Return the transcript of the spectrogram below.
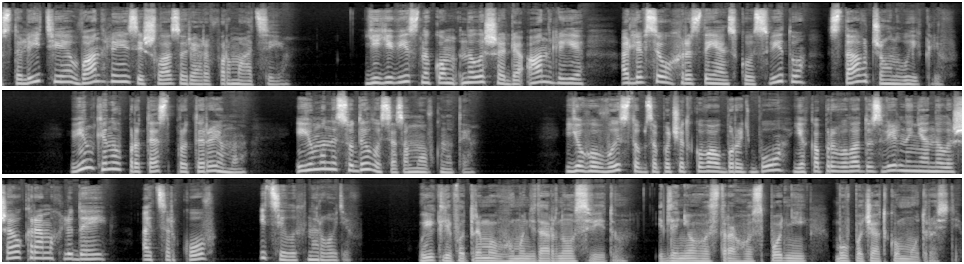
столітті в Англії зійшла зоря реформації. Її вісником не лише для Англії, а для всього християнського світу став Джон Уікліф. Він кинув протест проти Риму, і йому не судилося замовкнути. Його виступ започаткував боротьбу, яка привела до звільнення не лише окремих людей, а й церков і цілих народів. Уікліф отримав гуманітарну освіту, і для нього страх Господній був початком мудрості.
